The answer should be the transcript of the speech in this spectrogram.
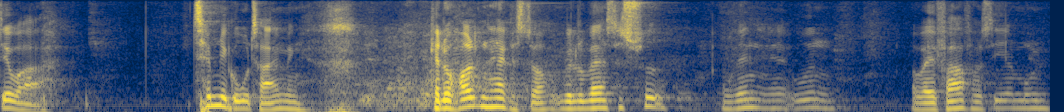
Det var temmelig god timing. Kan du holde den her, Kristoffer? Vil du være så sød? Og ven, ja, uden at være i far for at sige alt muligt.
